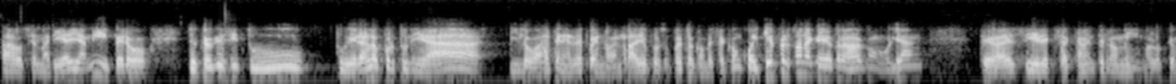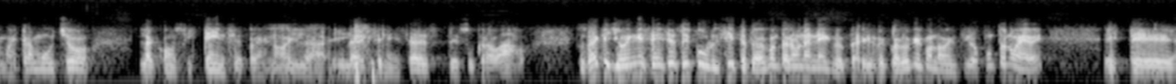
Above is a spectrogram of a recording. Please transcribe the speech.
a, José María y a mí, pero yo creo que si tú tuvieras la oportunidad y, y lo vas a tener después, no en radio, por supuesto, conversar con cualquier persona que haya trabajado con Julián, te va a decir exactamente lo mismo, lo que muestra mucho la consistencia, pues, ¿no? Y la, y la excelencia de, su trabajo. Tú sabes que yo en esencia soy publicista, te voy a contar una anécdota, y recuerdo que con 92.9 este,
